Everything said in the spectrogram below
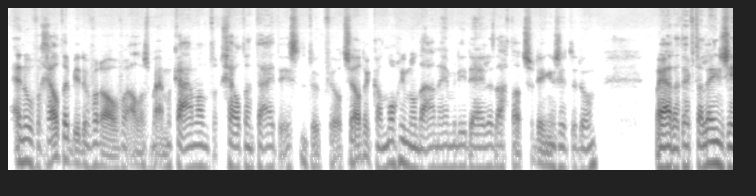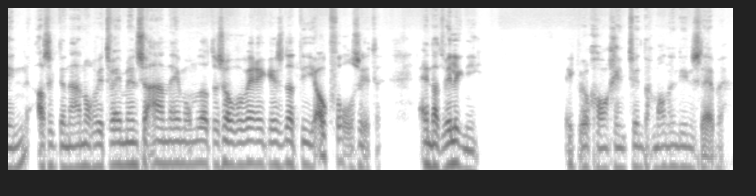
En hoeveel geld heb je ervoor over? Alles bij elkaar. Want geld en tijd is natuurlijk veel hetzelfde. Ik kan nog iemand aannemen die de hele dag dat soort dingen zit te doen. Maar ja, dat heeft alleen zin als ik daarna nog weer twee mensen aanneem, omdat er zoveel werk is dat die ook vol zitten. En dat wil ik niet. Ik wil gewoon geen twintig man in dienst hebben.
